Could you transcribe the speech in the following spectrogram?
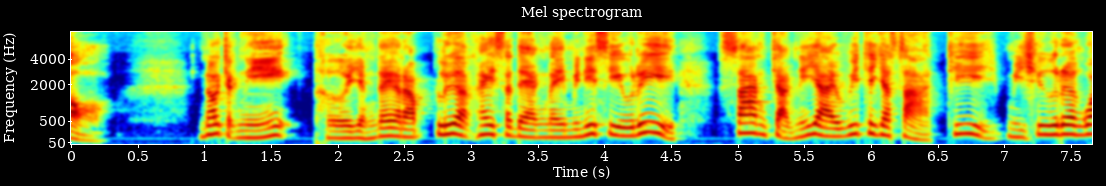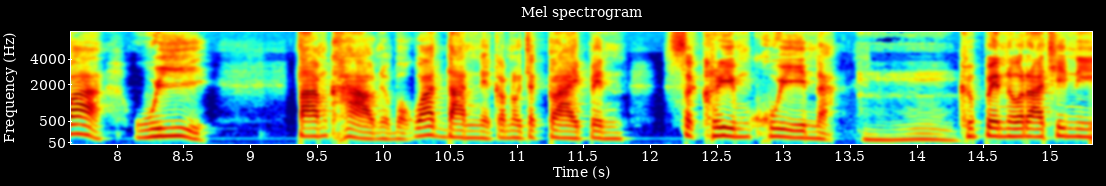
ต่อ นอกจากนี้เธอยังได้รับเลือกให้แสดงในมินิซีรีส์สร้างจากนิยายวิทยาศาสตร์ที่มีชื่อเรื่องว่า V ตามข่าวเนี่ยบอกว่าดันเนี่ยกำลังจะกลายเป็น scream queen อะอืมคือเป็นราชินี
